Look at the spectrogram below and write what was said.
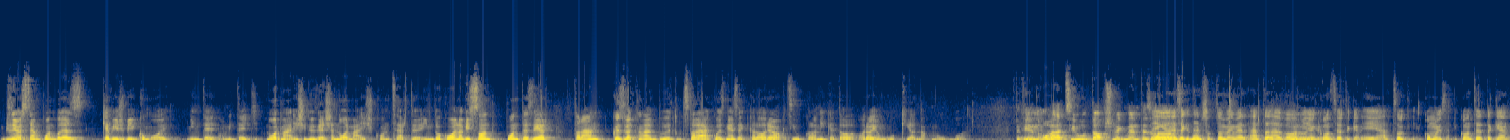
bizonyos szempontból ez kevésbé komoly, mint egy, amit egy normális, időzésen normális koncert indokolna, viszont pont ezért talán közvetlenebbül tudsz találkozni ezekkel a reakciókkal, amiket a, a rajongók kiadnak magukból. Tehát ilyen ováció, taps megment ez Igen, a... ezeket nem szoktam meg, mert általában Na, milyen igen. koncerteken én játszok, ilyen komoly zenei koncerteken,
